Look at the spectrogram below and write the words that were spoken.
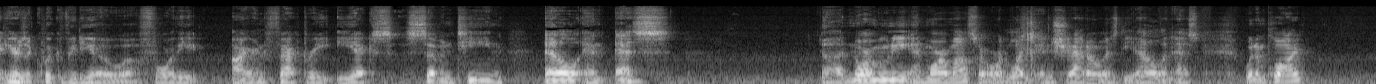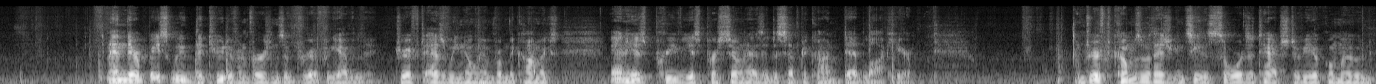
Alright, here's a quick video uh, for the Iron Factory EX17L and S. Uh, Norimune and Muramasa, or Light and Shadow as the L and S would imply. And they're basically the two different versions of Drift. We have Drift as we know him from the comics, and his previous persona as a Decepticon Deadlock here. Drift comes with, as you can see, the swords attached to vehicle mode.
